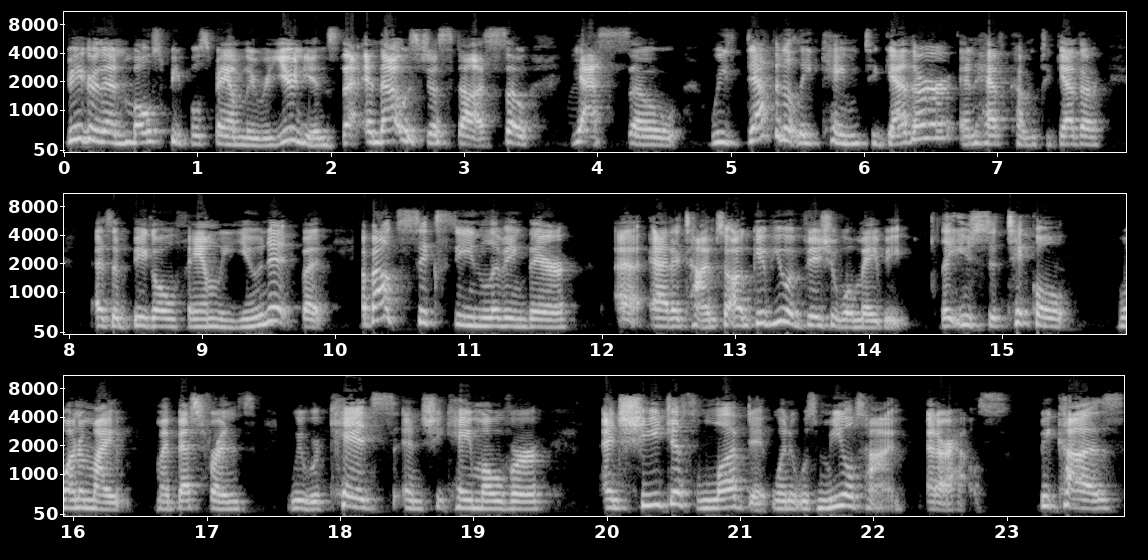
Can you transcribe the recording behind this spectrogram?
bigger than most people's family reunions. That and that was just us. So yes so we definitely came together and have come together as a big old family unit. But about 16 living there at a time. So I'll give you a visual maybe that used to tickle one of my my best friends. We were kids and she came over and she just loved it when it was mealtime at our house because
